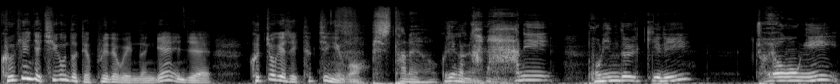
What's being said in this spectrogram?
그게 이제 지금도 되풀이되고 있는 게 이제 그쪽에서의 특징이고. 비슷하네요. 그러니까 네. 가만히 본인들끼리 조용히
